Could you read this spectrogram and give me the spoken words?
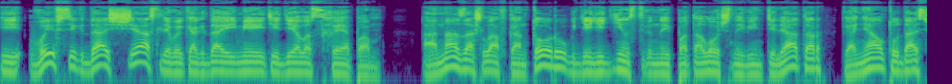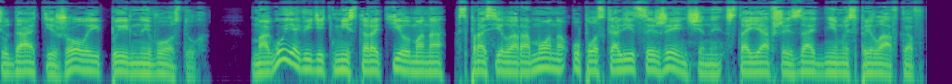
и «Вы всегда счастливы, когда имеете дело с Хэпом». Она зашла в контору, где единственный потолочный вентилятор гонял туда-сюда тяжелый пыльный воздух. «Могу я видеть мистера Тилмана?» — спросила Рамона у плосколицей женщины, стоявшей за одним из прилавков.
